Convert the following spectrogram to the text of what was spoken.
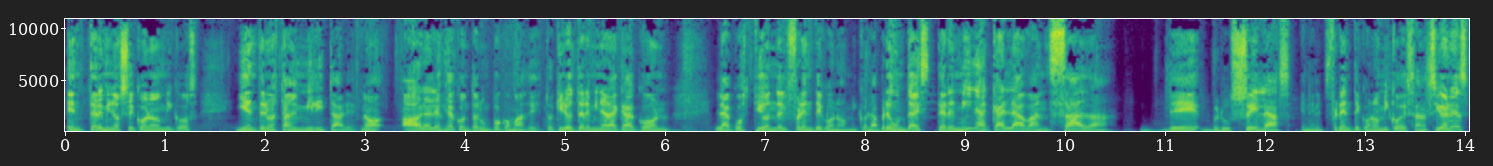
en términos económicos y en términos también militares, ¿no? Ahora les voy a contar un poco más de esto. Quiero terminar acá con la cuestión del frente económico. La pregunta es, ¿termina acá la avanzada de Bruselas en el frente económico de sanciones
